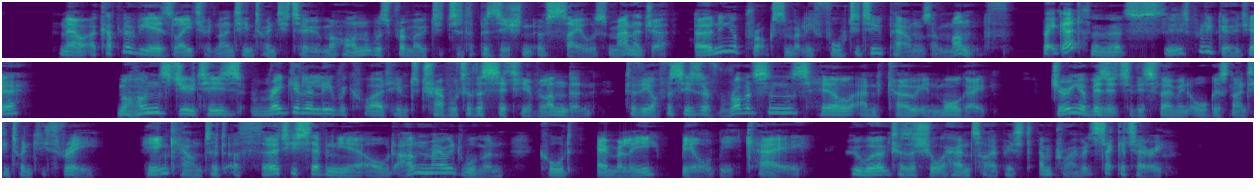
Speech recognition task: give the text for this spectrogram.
Now, a couple of years later, in 1922, Mahon was promoted to the position of sales manager, earning approximately £42 a month. Pretty good. So that's it's pretty good, yeah. Mahon's duties regularly required him to travel to the City of London, to the offices of Robertson's, Hill and Co. in Moorgate. During a visit to this firm in August 1923, he encountered a 37 year old unmarried woman called Emily Beilby Kaye, who worked as a shorthand typist and private secretary.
